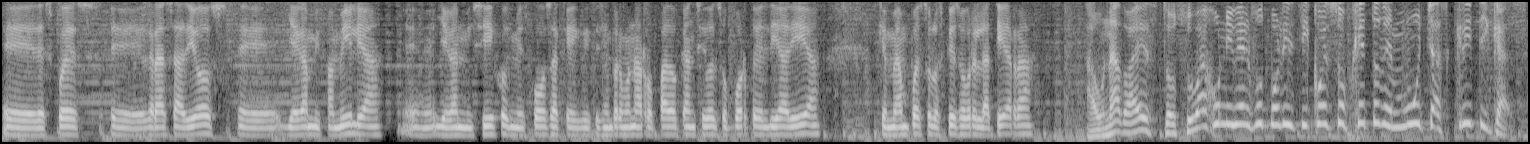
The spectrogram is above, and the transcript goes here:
Eh, después, eh, gracias a Dios, eh, llega mi familia, llegan mis hijos, mi esposa, que, que siempre me han arropado, que han sido el soporte del día a día que me han puesto los pies sobre la tierra. Aunado a esto, su bajo nivel futbolístico es objeto de muchas críticas.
